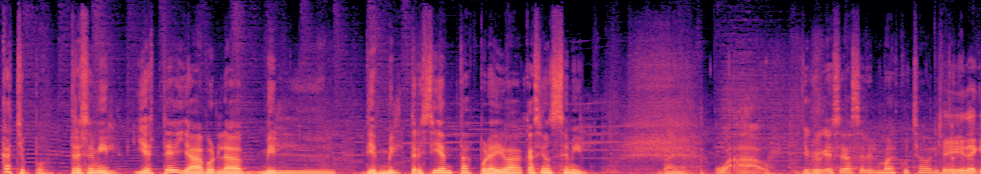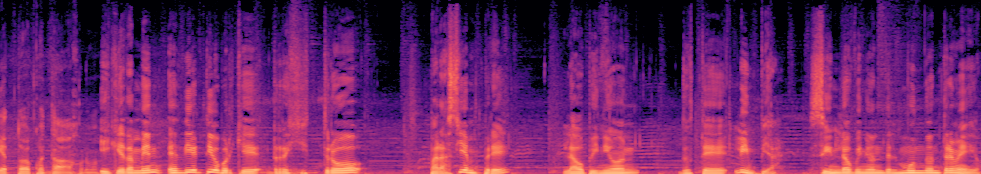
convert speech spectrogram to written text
cachen po, 13.000. Y este ya por las 1000, 10.300, por ahí va casi 11.000. Vaya. ¡Wow! Yo creo que ese va a ser el más escuchado de la Sí, historia. de que todo es cuesta abajo nomás. Y que también es divertido porque registró para siempre la opinión de usted limpia, sin la opinión del mundo entre medio.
